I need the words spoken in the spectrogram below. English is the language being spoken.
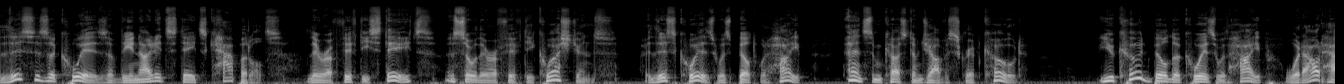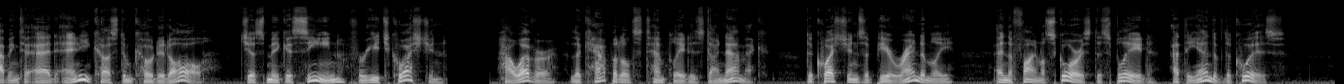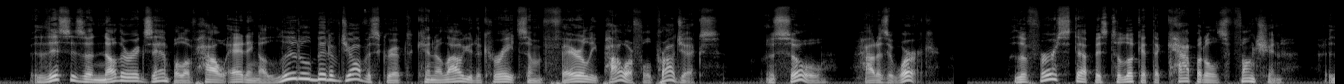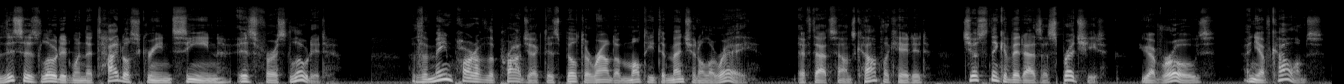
This is a quiz of the United States capitals. There are 50 states, so there are 50 questions. This quiz was built with Hype and some custom JavaScript code. You could build a quiz with Hype without having to add any custom code at all. Just make a scene for each question. However, the capitals template is dynamic. The questions appear randomly, and the final score is displayed at the end of the quiz. This is another example of how adding a little bit of JavaScript can allow you to create some fairly powerful projects. So, how does it work? The first step is to look at the capitals function. This is loaded when the title screen scene is first loaded. The main part of the project is built around a multi-dimensional array. If that sounds complicated, just think of it as a spreadsheet. You have rows and you have columns.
